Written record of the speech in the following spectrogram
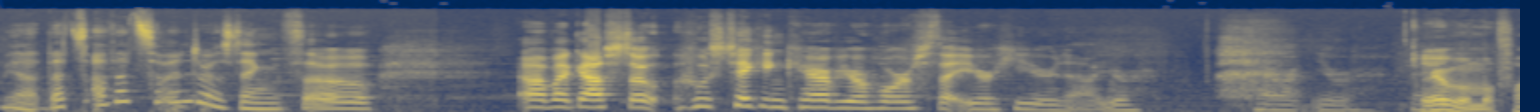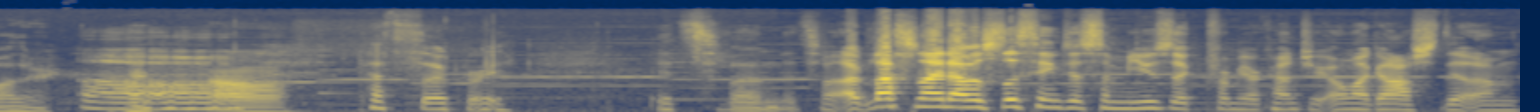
yeah, that's oh, that's so interesting. So, oh my gosh. So who's taking care of your horse that you're here now? Your parent. Your. Yeah, but my father. Oh, Oh. that's so great. It's fun. It's fun. Uh, last night I was listening to some music from your country. Oh my gosh, the um.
